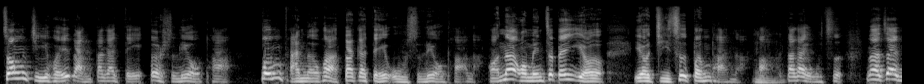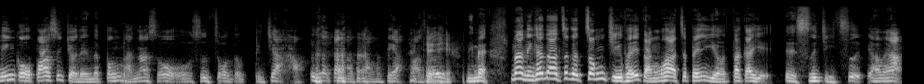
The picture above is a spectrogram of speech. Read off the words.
中级回档大概跌二十六趴；崩盘的话，大概得五十六趴了啊。那我们这边有有几次崩盘了啊？大概五次。那在民国八十九年的崩盘，那时候我是做的比较好，因为刚好跑掉 啊。所以里面，那你看到这个终极回档的话，这边有大概呃十几次，有没有？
